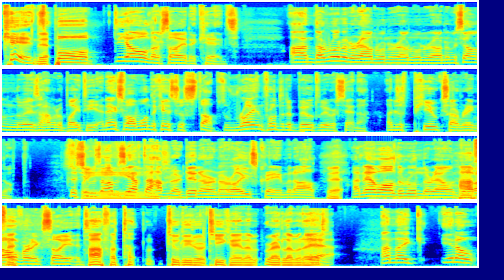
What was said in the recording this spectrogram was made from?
kids, but the older side of kids. And they're running around, running around, running around. And myself and Louise are having a bite to eat. And next of all, one of the kids just stops right in front of the booth we were sitting at and just pukes her ring up. Because she was obviously after having her dinner and her ice cream and all. Yeah. And now all the running around, Half got a- overexcited. half a t- two liter of TK lem- red lemonade. Yeah. And like, you know,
